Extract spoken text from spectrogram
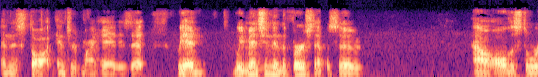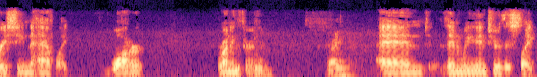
and this thought entered my head: is that we had we mentioned in the first episode how all the stories seem to have like water running through them, Right. and then we enter this like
